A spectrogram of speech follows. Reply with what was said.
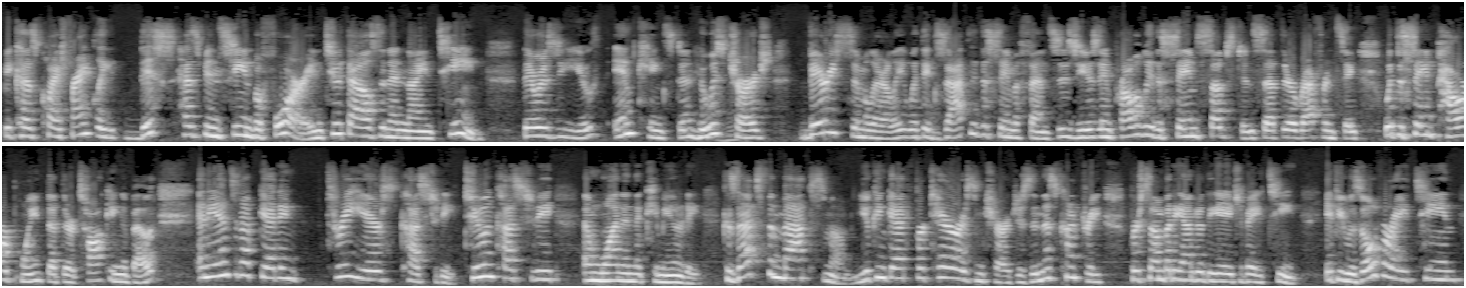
because, quite frankly, this has been seen before. In 2019, there was a youth in Kingston who was charged very similarly with exactly the same offenses, using probably the same substance that they're referencing, with the same PowerPoint that they're talking about. And he ended up getting three years custody, two in custody and one in the community. Because that's the maximum you can get for terrorism charges in this country for somebody under the age of 18. If he was over 18,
